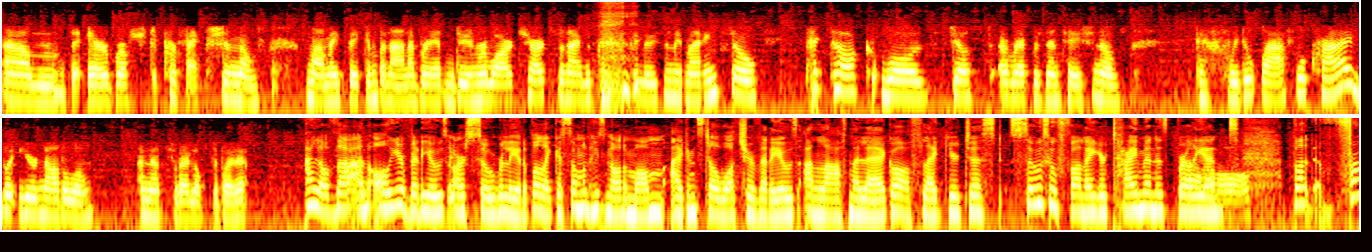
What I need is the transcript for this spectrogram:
Um, the airbrushed perfection of mommy baking banana bread and doing reward charts, and I was completely losing my mind. So, TikTok was just a representation of if we don't laugh, we'll cry, but you're not alone. And that's what I loved about it. I love that. And all your videos are so relatable. Like, as someone who's not a mum, I can still watch your videos and laugh my leg off. Like, you're just so, so funny. Your timing is brilliant. Aww. But from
